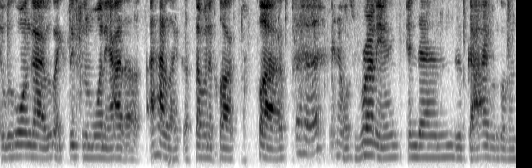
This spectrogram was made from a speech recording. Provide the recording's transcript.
It was one guy. It was like six in the morning. I had a, I had like a seven o'clock class, Uh-huh. and I was running, and then this guy was on the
